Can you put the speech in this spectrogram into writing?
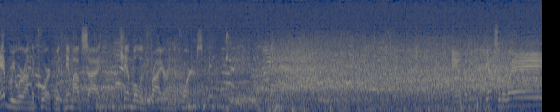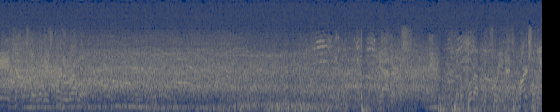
everywhere on the court with him outside, Kimble and Fryer in the corners. Anthony gets it away. Johnson with his first rebel. Gathers. Going to put up the three. That's partially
